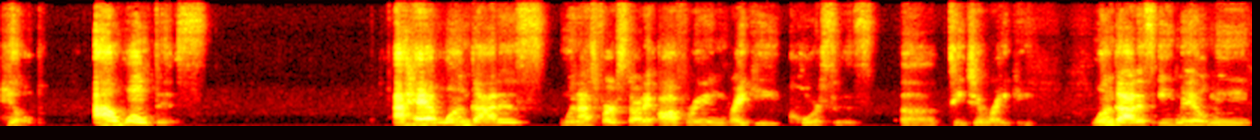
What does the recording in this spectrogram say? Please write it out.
help. I want this. I had one goddess when I first started offering Reiki courses, uh, teaching Reiki One goddess emailed me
